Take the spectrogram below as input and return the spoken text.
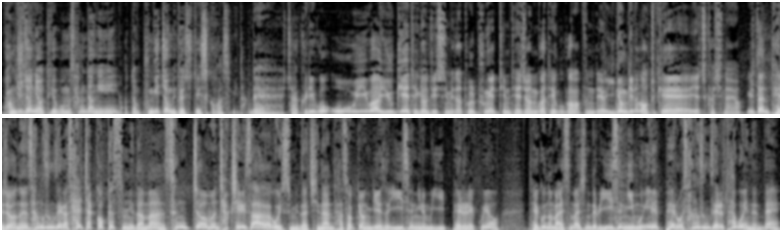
광주전이 어떻게 보면 상당히 어떤 분기점이 될 수도 있을 것 같습니다. 네. 자, 그리고 5위와 6위의 대결도 있습니다. 돌풍의 팀 대전과 대구가 맞붙는데요. 이 경기는 어떻게 예측하시나요? 일단 대전은 상승세가 살짝 꺾였습니다만 승점은 착실히 쌓아가고 있습니다. 있습니다. 지난 다섯 경기에서 2승 1무 2패를 했고요. 대구는 말씀하신 대로 2승 2무 1패로 상승세를 타고 있는데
